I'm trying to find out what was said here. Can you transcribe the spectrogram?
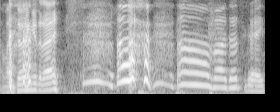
Am I doing it right? oh man, that's great.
